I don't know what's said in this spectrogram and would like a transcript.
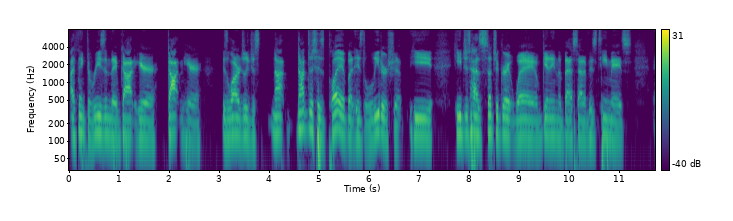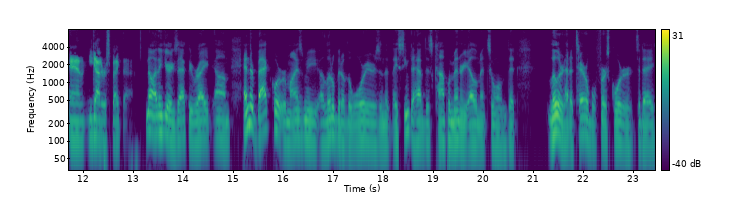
I think the reason they've got here, gotten here is largely just not not just his play but his leadership. He he just has such a great way of getting the best out of his teammates and you got to respect that. No, I think you're exactly right. Um, and their backcourt reminds me a little bit of the Warriors in that they seem to have this complementary element to them. That Lillard had a terrible first quarter today.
